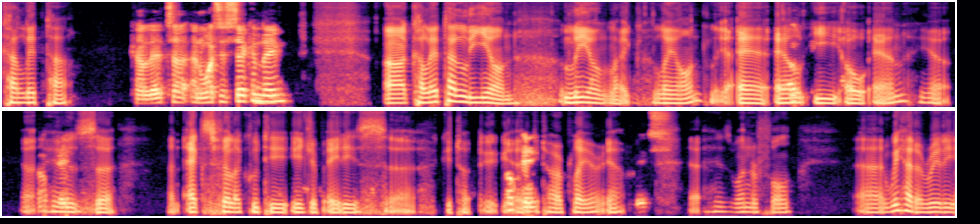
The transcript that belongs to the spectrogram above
Kaleta. Kaleta. And what's his 2nd Mhm. name? Uh, Kaleta Leon, Leon like Leon, L E O N. Yeah, yeah. He Okay. was uh, an ex Fela Egypt '80s uh, guitar uh, uh, Okay. guitar player. Yeah. Yeah, he's wonderful. And we had a really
